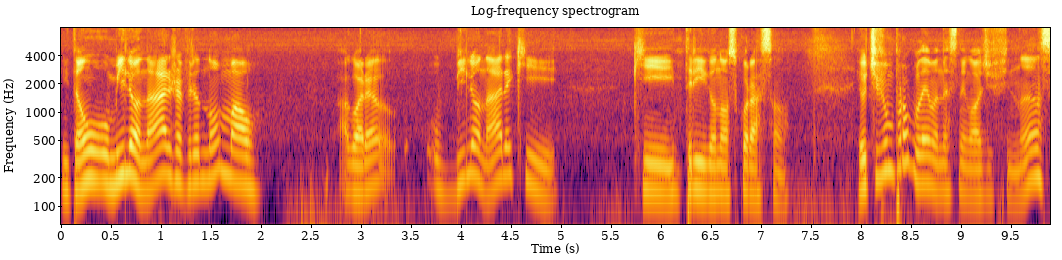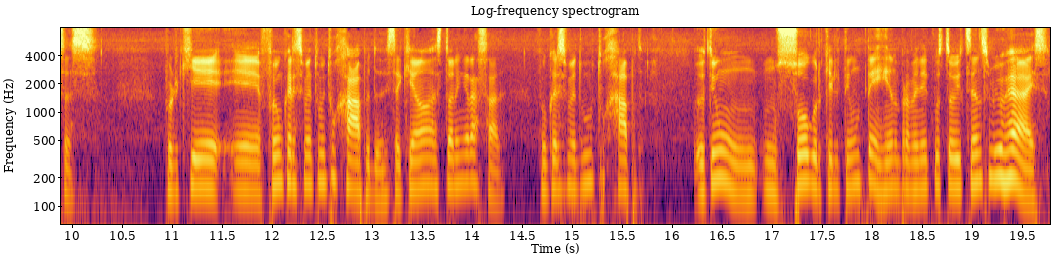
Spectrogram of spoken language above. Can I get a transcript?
Então o milionário já vira normal. Agora o bilionário é que, que intriga o nosso coração. Eu tive um problema nesse negócio de finanças, porque eh, foi um crescimento muito rápido. Isso aqui é uma história engraçada. Foi um crescimento muito rápido. Eu tenho um, um sogro que ele tem um terreno para vender que custa 800 mil reais.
